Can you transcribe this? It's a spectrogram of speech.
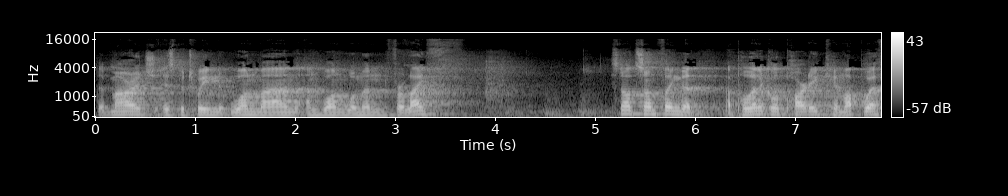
that marriage is between one man and one woman for life. It's not something that a political party came up with.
